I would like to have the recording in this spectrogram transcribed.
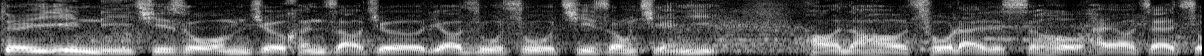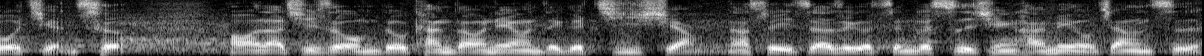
对印尼其实我们就很早就要入住集中检疫。”好，然后出来的时候还要再做检测，好，那其实我们都看到那样的一个迹象，那所以在这个整个事情还没有这样子，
